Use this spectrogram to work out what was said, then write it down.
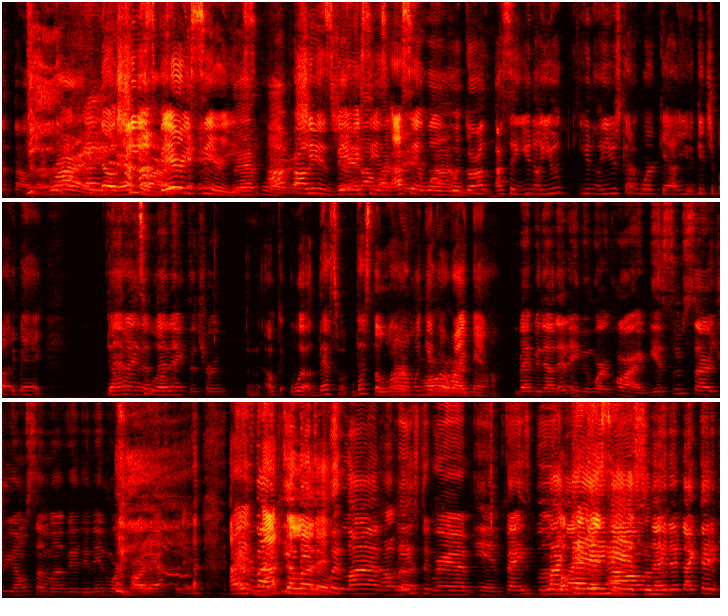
have thought. that. Right. No, she is very serious. That I part. probably She is very serious. like I said, "Well, Um, regardless," I said, "You know, you you know, you just gotta work out. You get your body back." Don't That have ain't, two of that ain't the truth. Okay, well, that's what that's the lie Work I'm gonna give her right now. Baby, no, that ain't even work hard. Get some surgery on some of it and then work hard after that. I am not keep telling need to that. quit lying on Look. Instagram and Facebook. Like Okay, they they had some- they- they- like that.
